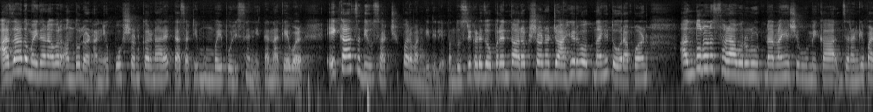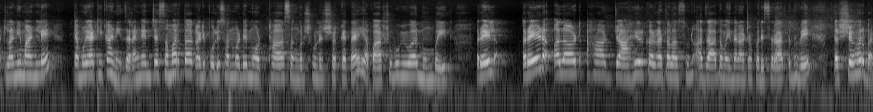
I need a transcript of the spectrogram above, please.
आझाद मैदानावर आंदोलन आणि उपोषण करणार आहेत. त्यासाठी मुंबई पोलिसांनी त्यांना केवळ एकाच दिवसाची परवानगी दिली पण दुसरीकडे जोपर्यंत आरक्षण जाहीर होत नाही तोवर आपण आंदोलन स्थळावरून उठणार नाही अशी भूमिका जरांगे पाटलांनी मांडले त्यामुळे या ठिकाणी जरांगेंचे समर्थक आणि पोलिसांमध्ये मोठा संघर्ष होण्याची शक्यता आहे. या पार्श्वभूमीवर मुंबईत रेल रेड अलर्ट हा जाहीर करण्यात आला असून आझाद मैदानाच्या परिसरात नव्हे तर शहरभर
